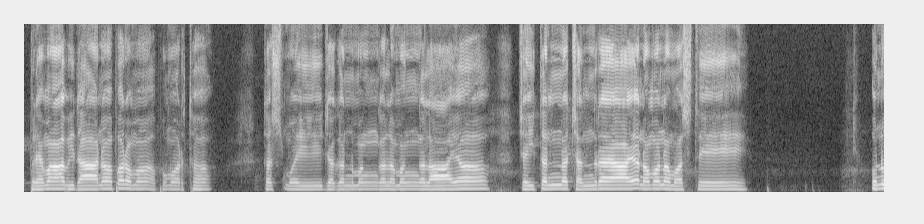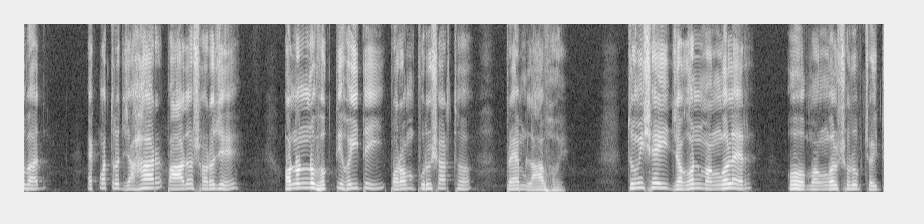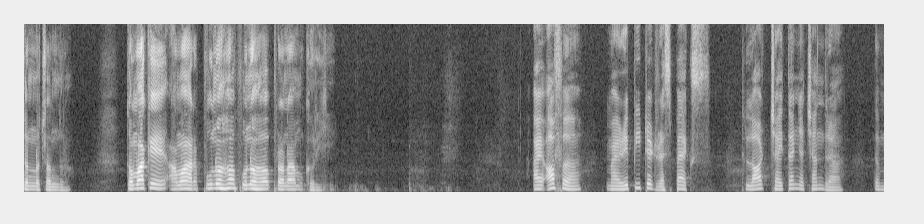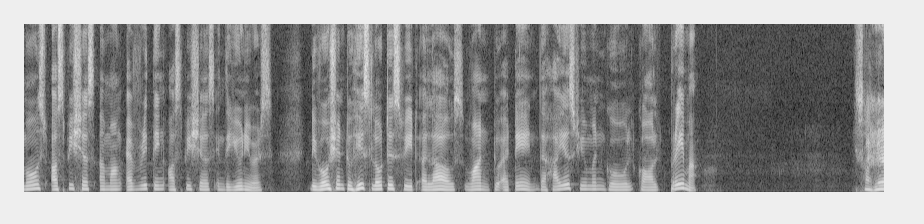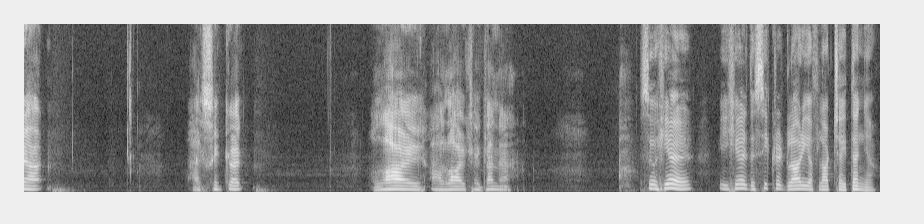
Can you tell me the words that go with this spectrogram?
প্রেমাভিধান পরম পুমর্থ। তস্मै জগন্মঙ্গলমঙ্গলায় চৈতন্যচন্দ্রায় নম নমস্তে। অনুবাদ একমাত্র যাহার পাদ সরজে অনন্য ভক্তি হইতেই পরম পুরুষার্থ প্রেম লাভ হয়। তুমি সেই জগন মঙ্গলের ও মঙ্গলস্বরূপ চৈতন্য চন্দ্র। তোমাকে আমার পুনঃ পুনঃ প্রণাম করি। I offer my repeated respects to Lord Chaitanyachandra the most auspicious among everything auspicious in the universe Devotion to his lotus feet allows one to attain the highest human goal called prema. So here, a secret glory of Lord Chaitanya. So here we hear the secret glory of Lord Chaitanya.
